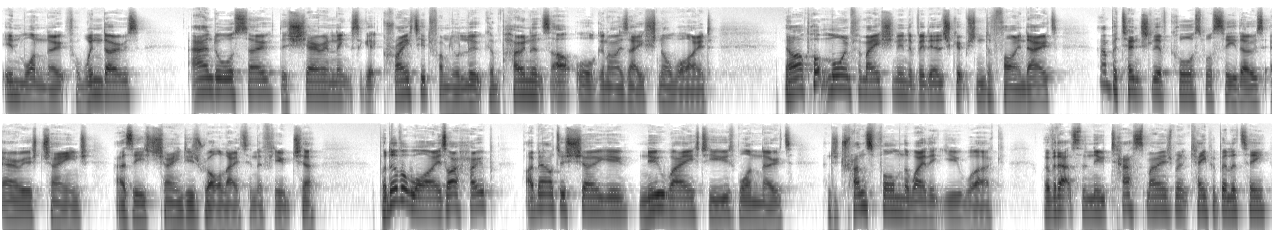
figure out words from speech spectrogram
in OneNote for Windows, and also the sharing links that get created from your Loop components are organizational wide. Now, I'll put more information in the video description to find out, and potentially, of course, we'll see those areas change as these changes roll out in the future. But otherwise, I hope I'm able to show you new ways to use OneNote and to transform the way that you work, whether that's the new task management capability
